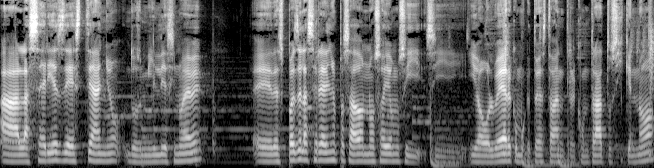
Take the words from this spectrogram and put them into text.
a las series de este año 2019. Eh, después de la serie del año pasado no sabíamos si, si, iba a volver, como que todavía estaba entre contratos y que no,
